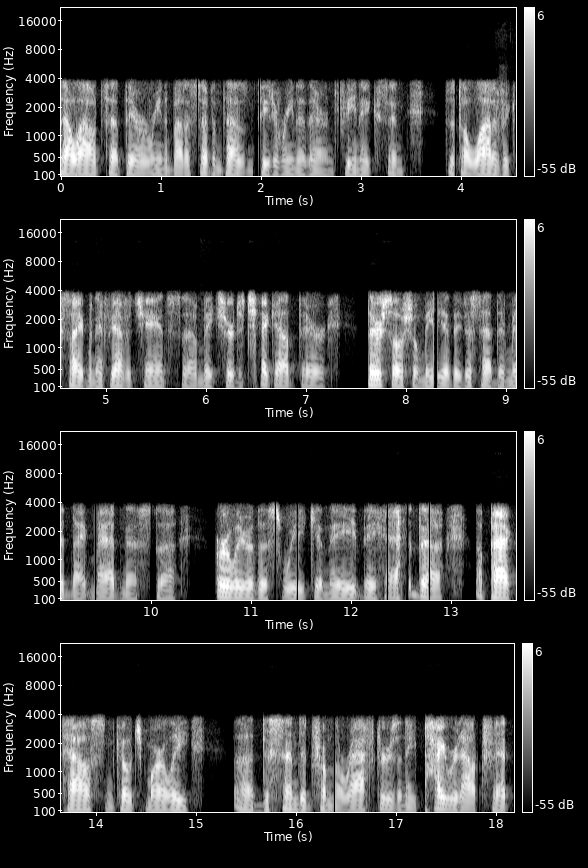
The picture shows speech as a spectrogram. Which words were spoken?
sellouts at their arena, about a 7,000 seat arena there in Phoenix, and just a lot of excitement. If you have a chance, uh, make sure to check out their their social media. They just had their Midnight Madness uh, earlier this week, and they they had uh, a packed house, and Coach Majerle uh, descended from the rafters in a pirate outfit.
